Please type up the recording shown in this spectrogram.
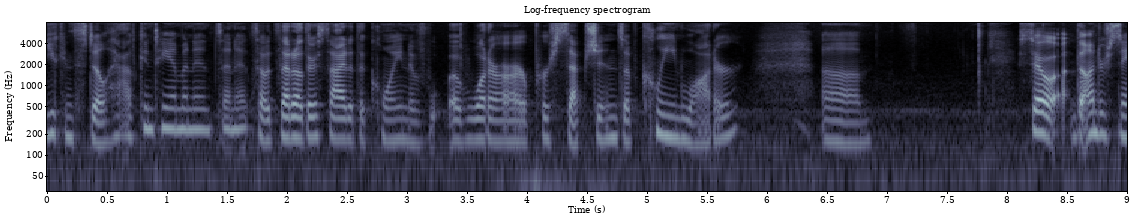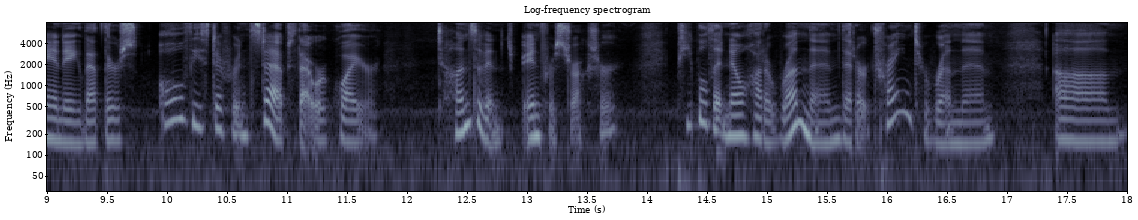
you can still have contaminants in it. So it's that other side of the coin of, of what are our perceptions of clean water. Um, so the understanding that there's all these different steps that require tons of in- infrastructure, people that know how to run them, that are trained to run them, um,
